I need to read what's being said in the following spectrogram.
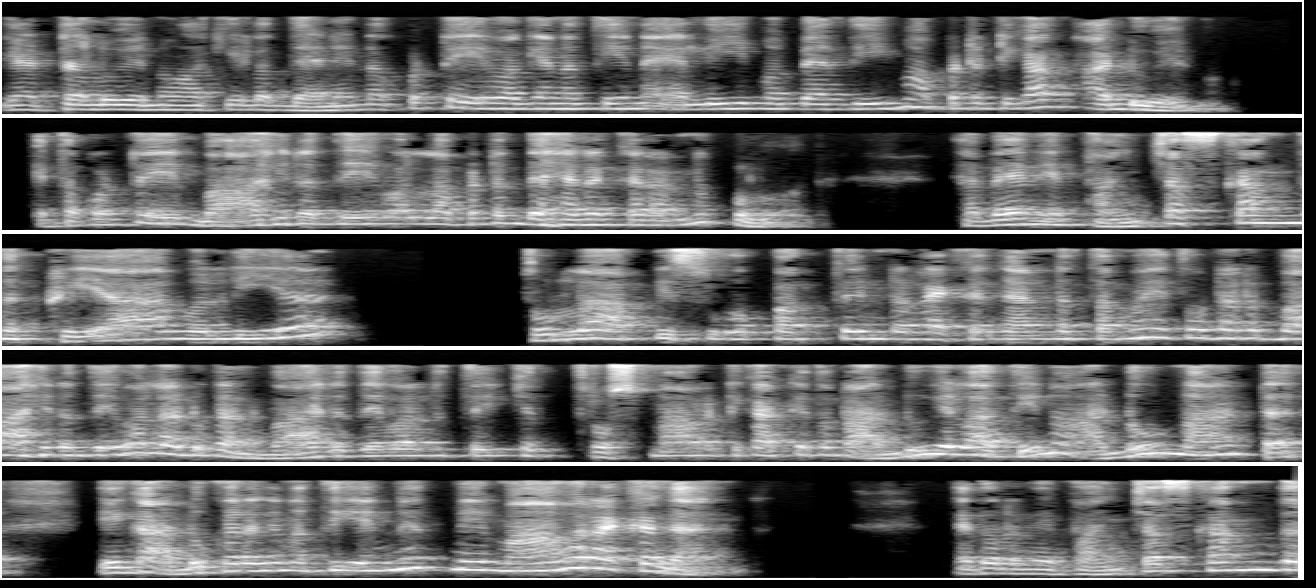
ගැටලු එනවා කියලා දැනෙනකොට ඒවා ගැන තියෙන ඇලීම බැඳීම අපිට ටිකක් අඩු වෙනවා. එතකොට මේ බාහිර දේවල් අපිට බැහැර කරන්න පුළුවන්. හැබැයි මේ පංචස්කන්ධ ක්‍රියාවලිය තුල අපි සුවපත් වෙන්න රැක ගන්න තමයි එතකොට අර බාහිර දේවල් අඩු ගන්න. බාහිර දේවල් තියෙච්ච තෘෂ්ණාව ටිකක් එතකොට අඩු වෙලා තියෙනවා. අඩු වුණාට ඒක අඩු කරගෙන තියෙන්නේ මේ මාව රැක ගන්න. එතකොට මේ පංචස්කන්ධ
